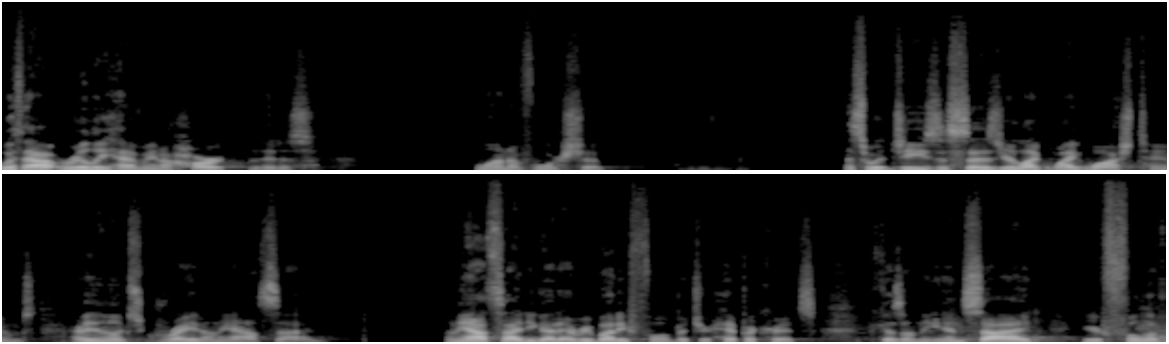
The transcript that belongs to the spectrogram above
without really having a heart that is one of worship. That's what Jesus says. You're like whitewashed tombs. Everything looks great on the outside. On the outside, you got everybody full, but you're hypocrites because on the inside, you're full of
